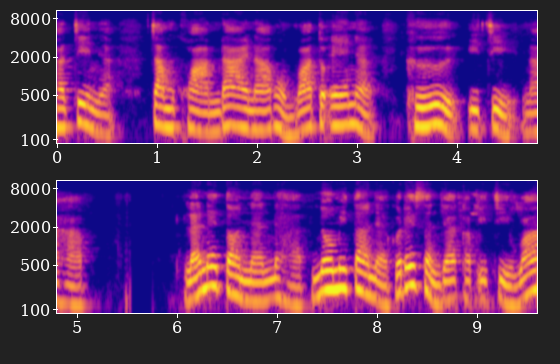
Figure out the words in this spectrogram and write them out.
ฮัจจิเนี่ยจำความได้นะครับผมว่าตัวเองเนี่ยคืออิจินะครับและในตอนนั้นนะครับโนมิตะเนี่ยก็ได้สัญญากับอิจิว่า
